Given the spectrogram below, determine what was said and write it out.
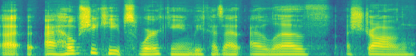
I, I hope she keeps working because I, I love a strong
